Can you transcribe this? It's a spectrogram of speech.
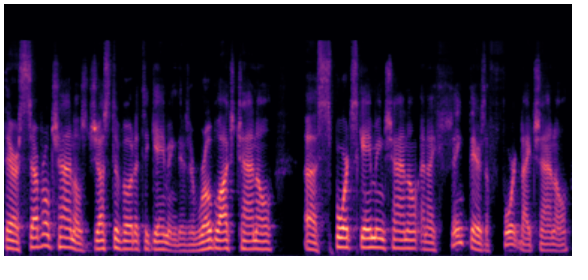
there are several channels just devoted to gaming. There's a Roblox channel, a sports gaming channel, and I think there's a Fortnite channel,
